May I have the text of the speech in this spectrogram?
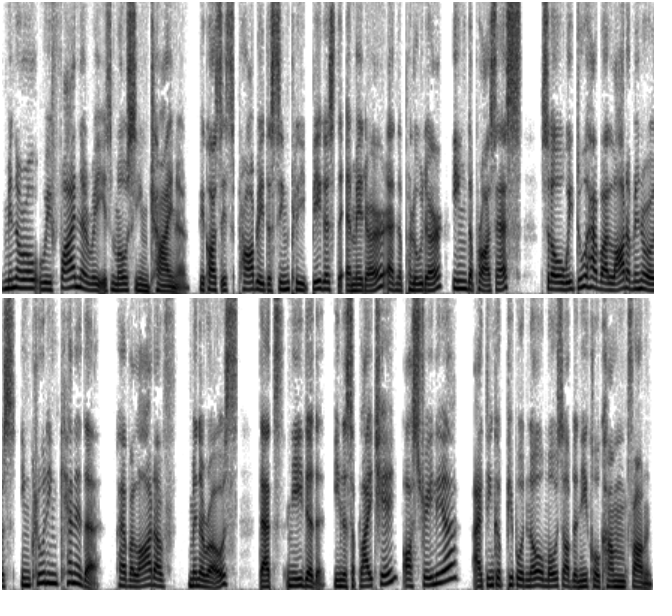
mineral refinery is mostly in China because it's probably the simply biggest emitter and the polluter in the process. So we do have a lot of minerals, including Canada, have a lot of minerals that's needed in the supply chain. Australia I think people know most of the nickel come from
